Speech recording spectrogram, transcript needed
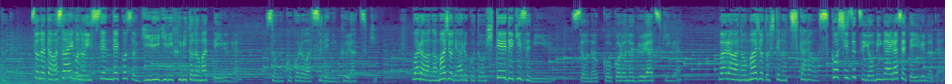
とだ。そなたは最後の一戦でこそギリギリ踏みとどまっているが、その心はすでにぐらつき、わらわが魔女であることを否定できずにいる。その心のぐらつきが、わらわの魔女としての力を少しずつ蘇らせているのだ。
